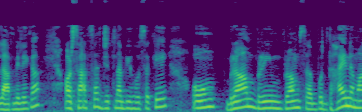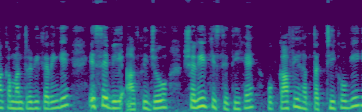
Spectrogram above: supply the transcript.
लाभ मिलेगा। और साथ साथ जितना भी हो सके ओम ब्राम ब्रीम ब्रह्म सब बुद्धाय नमा का मंत्र भी करेंगे। इससे भी आपकी जो शरीर की स्थिति है, वो काफ़ी हद तक ठीक होगी।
